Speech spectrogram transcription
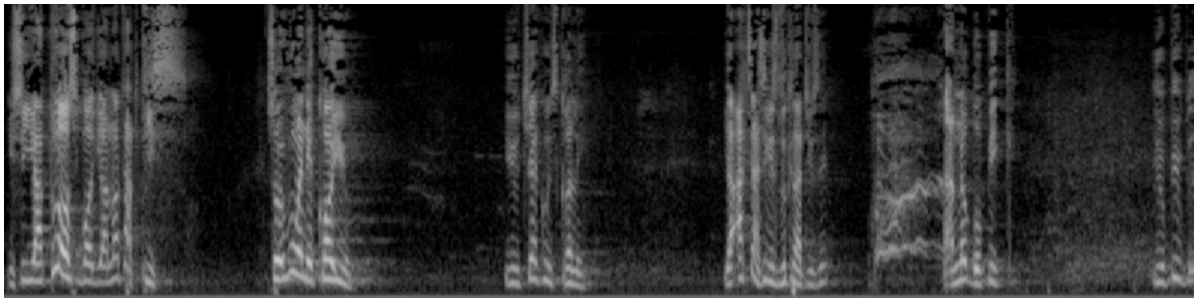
You see, you are close, but you are not at peace. So even when they call you, you check who is calling. You're acting as if he's looking at you. Say, I'm not go pick. You people,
